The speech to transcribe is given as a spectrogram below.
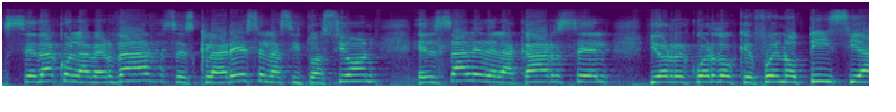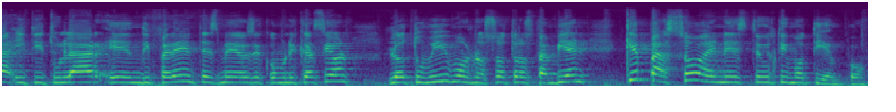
se da con la verdad, se esclarece la situación, él sale de la cárcel, yo recuerdo que fue noticia y titular en diferentes medios de comunicación, lo tuvimos nosotros también. ¿Qué pasó en este último tiempo?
